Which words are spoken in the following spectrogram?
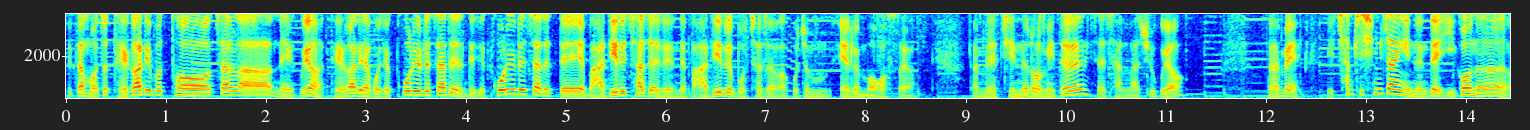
일단 먼저 대가리부터 잘라내고요. 대가리하고 이제 꼬리를 자르는데 이제 꼬리를 자를 때 마디를 찾아야 되는데 마디를 못 찾아가고 좀 애를 먹었어요. 그 다음에 지느러미들 이제 잘라주고요. 그 다음에 이 참치 심장이 있는데 이거는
